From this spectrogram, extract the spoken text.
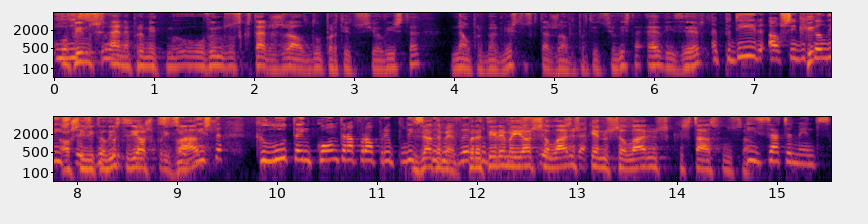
ouvimos, isso... Ana, permite-me, ouvimos o secretário-geral do Partido Socialista não o Primeiro-Ministro, o Secretário-Geral do Partido Socialista, a dizer. A pedir aos sindicalistas, que, aos sindicalistas e aos privados. que lutem contra a própria política Exatamente, para terem maiores salários, porque é nos salários que está a solução. Exatamente.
